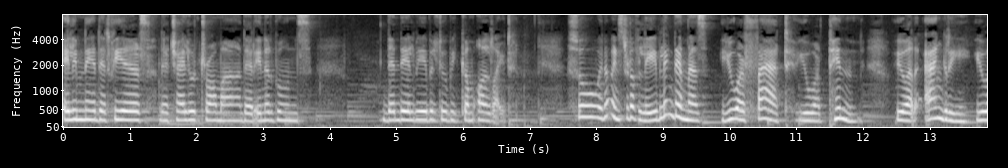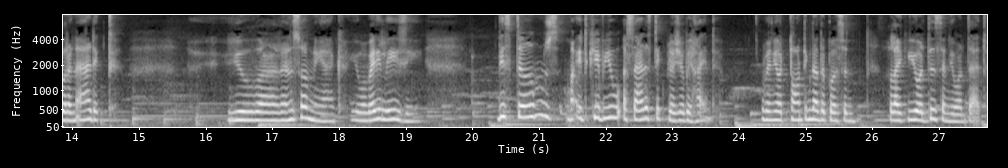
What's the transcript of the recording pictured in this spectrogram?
eliminate their fears, their childhood trauma, their inner wounds, then they'll be able to become all right. So, you know, instead of labeling them as you are fat, you are thin, you are angry, you are an addict, you are an insomniac, you are very lazy, these terms might give you a sadistic pleasure behind when you're taunting the other person like you are this and you are that.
